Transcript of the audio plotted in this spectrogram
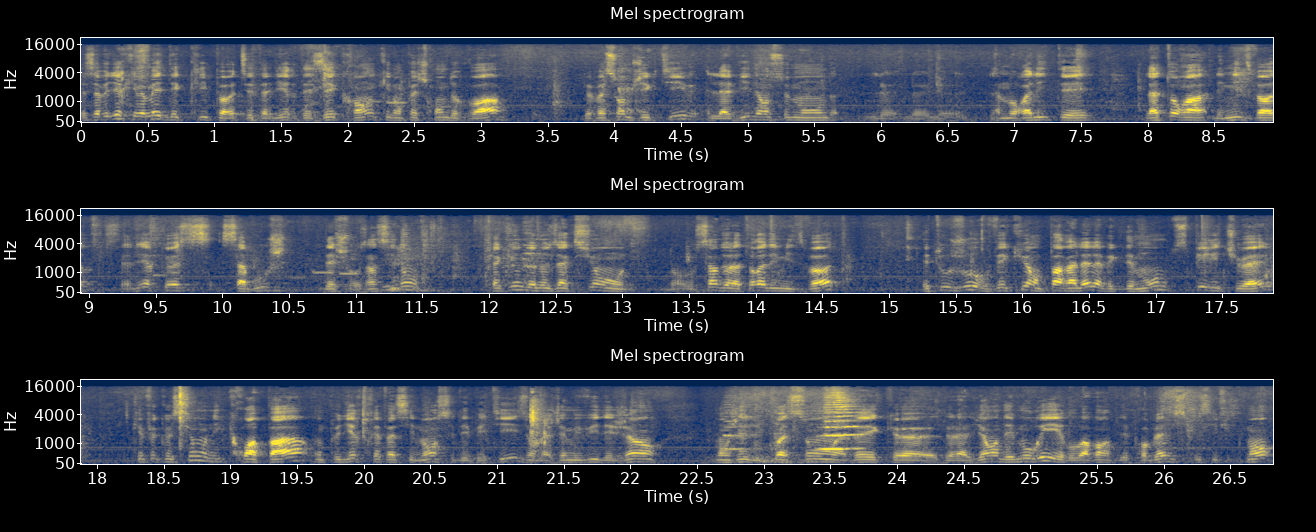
Et ça veut dire qu'il va mettre des clipotes, c'est-à-dire des écrans qui l'empêcheront de voir de façon objective la vie dans ce monde, la moralité, la Torah, les mitzvot. C'est-à-dire que ça bouche des choses. Ainsi donc, chacune de nos actions au sein de la Torah des mitzvot, est toujours vécu en parallèle avec des mondes spirituels, ce qui fait que si on n'y croit pas, on peut dire très facilement c'est des bêtises. On n'a jamais vu des gens manger du poisson avec euh, de la viande et mourir ou avoir des problèmes spécifiquement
